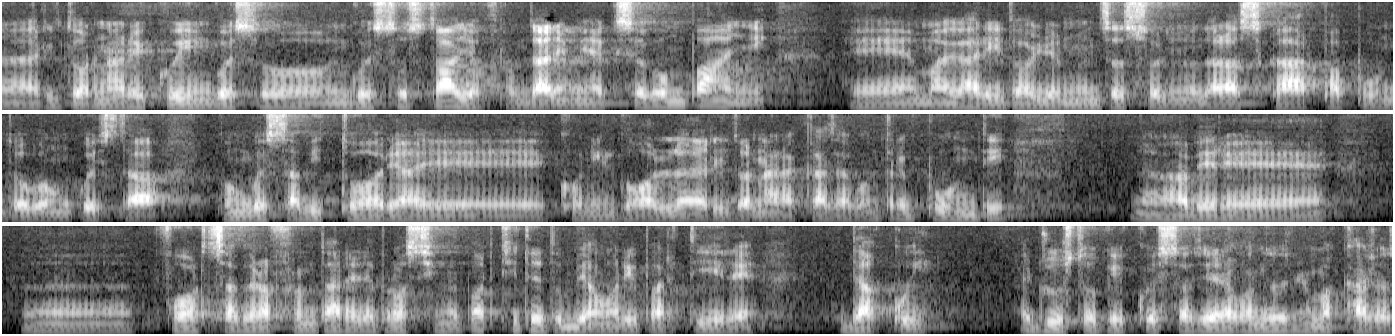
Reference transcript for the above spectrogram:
eh, ritornare qui in questo, in questo stadio, affrontare i miei ex compagni e magari togliermi un sassolino dalla scarpa appunto con questa, con questa vittoria e con il gol, ritornare a casa con tre punti, eh, avere eh, forza per affrontare le prossime partite, dobbiamo ripartire da qui. È giusto che questa sera quando torniamo a casa,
